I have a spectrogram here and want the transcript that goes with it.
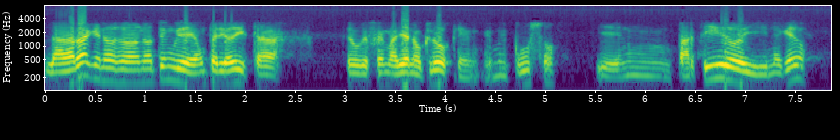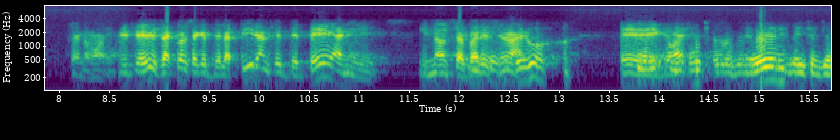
La verdad que no, no, tengo idea, un periodista, creo que fue Mariano Cruz que, que me puso y en un partido y me quedó. Bueno, viste, esas cosas que te las tiran, se te pegan y, y no se aparece nada. Eh. Muchos me dicen ya.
